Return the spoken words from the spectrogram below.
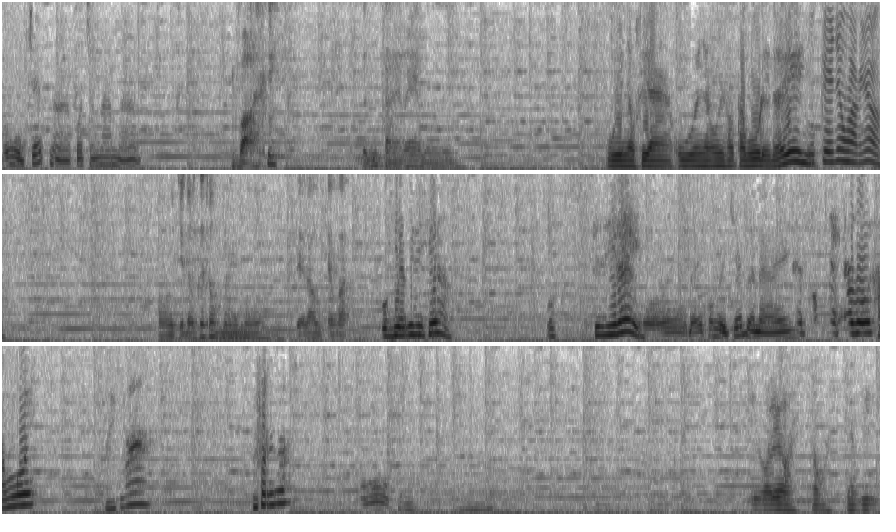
có người chết mà có chấm nam mà. Vãi tính sai đấy em ơi. Ui nhau xia ui nhau ui sao tao mua để đấy. Ok nhá hoàng nhá. Ôi, trận đấu kết thúc mà em ơi để đâu chẳng vậy. Ui kia cái gì kia? Ui, cái gì đây? Rồi đấy có người chết rồi này. Mày tao rồi khóng ơi. Mày quá. Phát nữa đi rồi đi rồi xong rồi em đi.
